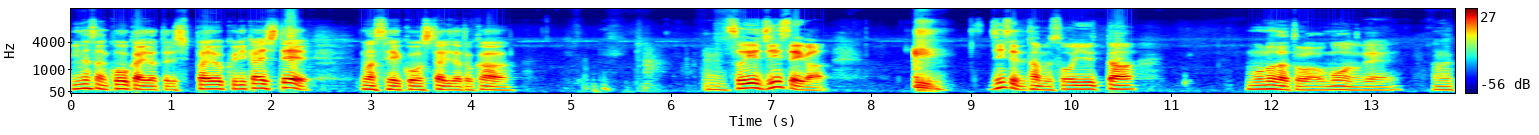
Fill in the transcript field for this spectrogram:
皆さん後悔だったり失敗を繰り返して、まあ、成功したりだとか、うん、そういう人生が 人生って多分そういったものだとは思うのであの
